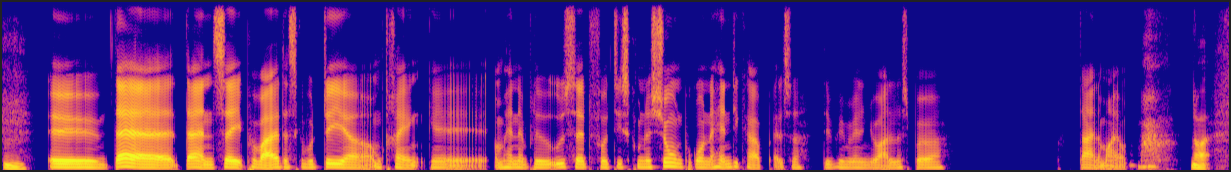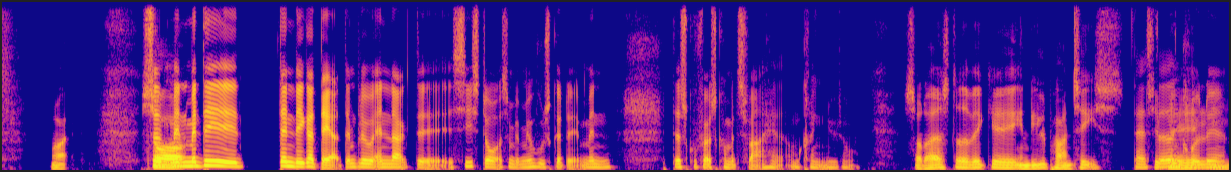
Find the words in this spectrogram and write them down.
Mm. Øh, der, er, der er en sag på vej, der skal vurdere omkring, øh, om han er blevet udsat for diskrimination på grund af handicap. Altså, det vil man jo aldrig spørge dig eller mig om. Så, så, men, men det, den ligger der. Den blev anlagt øh, sidste år, som jeg husker det, men der skulle først komme et svar her omkring nytår. Så der er stadigvæk øh, en lille parentes Der er stadig en krølle, ja. i,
